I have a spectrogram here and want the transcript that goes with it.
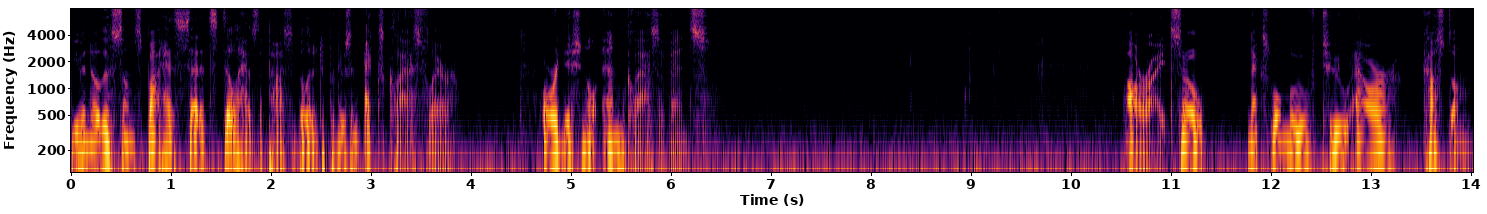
Even though this sunspot has set, it still has the possibility to produce an X-class flare or additional M-class events. All right, so next we'll move to our custom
